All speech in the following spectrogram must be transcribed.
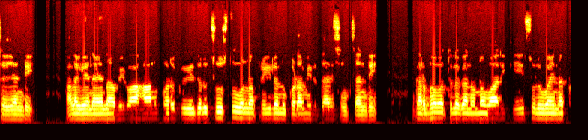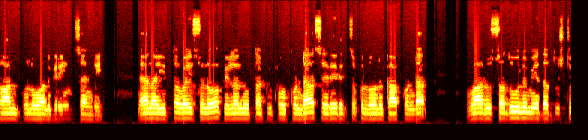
చేయండి. అలాగే నాయన వివాహాల కొరకు ఎదురు చూస్తూ ఉన్న ప్రియులను కూడా మీరు దర్శించండి. గర్భవతులుగా ఉన్న వారికి సులువైన కాన్పును అనుగ్రహించండి. నేను యుక్త వయసులో పిల్లలు తప్పిపోకుండా శరీరచ్చకు లోను కాకుండా వారు చదువుల మీద దృష్టి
